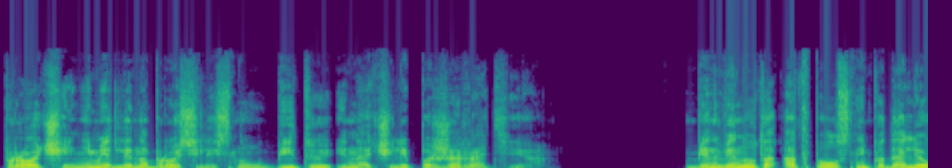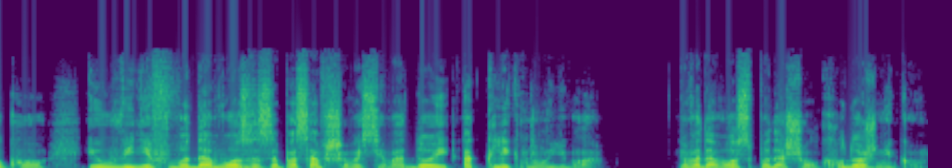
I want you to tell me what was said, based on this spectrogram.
Прочие немедленно бросились на убитую и начали пожирать ее. Бенвенуто отполз неподалеку и, увидев водовоза, запасавшегося водой, окликнул его. Водовоз подошел к художнику.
